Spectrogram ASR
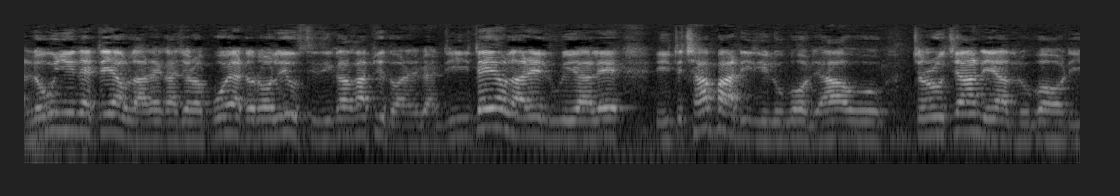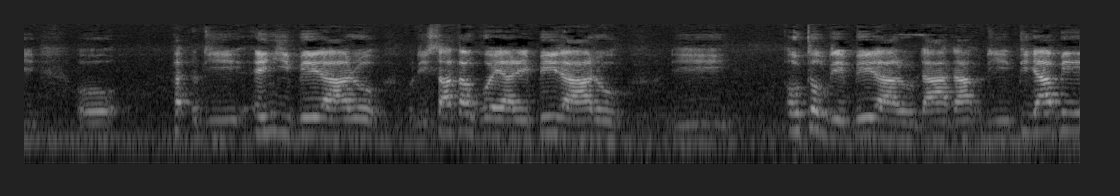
အလုံးရင်းနဲ့တက်ရောက်လာတဲ့အခါကျတော့ပွဲကတော်တော်လေးကိုစီစီကားကားဖြစ်သွားတယ်ဗျဒီတက်ရောက်လာတဲ့လူတွေကလည်းဒီတခြားပါတီတွေလိုပေါ့ဗျာဟိုကျွန်တော်တို့ကြားနေရတယ်လို့ပေါ့ဒီဟိုဖက်ဒီအင်ကြီးပေးတာတို့ဒီစားတောက်ခွဲရာတွေပေးတာတို့ဒီ အုတ်ထုတ်တွေပေးတာတို့ဒါဒါဒီဖိအားပေး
